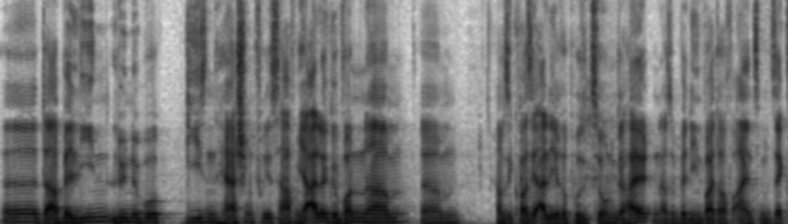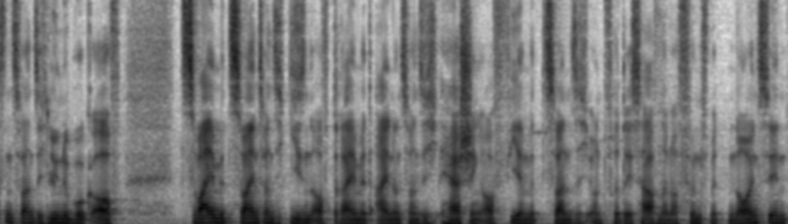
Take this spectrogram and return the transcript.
Äh, da Berlin, Lüneburg, Gießen, Herrsching und Friedrichshafen ja alle gewonnen haben. Ähm, haben sie quasi alle ihre Positionen gehalten. Also Berlin weiter auf 1 mit 26, Lüneburg auf 2 mit 22, Gießen auf 3 mit 21, Hersching auf 4 mit 20 und Friedrichshafen dann auf 5 mit 19.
